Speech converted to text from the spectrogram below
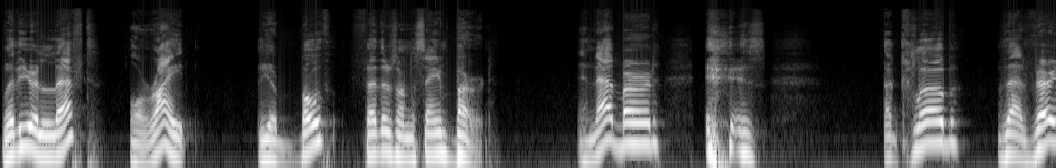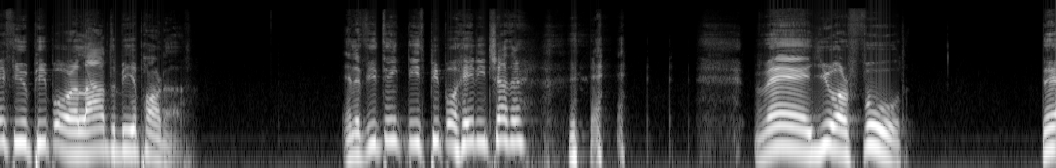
whether you're left or right, you're both feathers on the same bird. And that bird is a club that very few people are allowed to be a part of. And if you think these people hate each other, man, you are fooled. They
